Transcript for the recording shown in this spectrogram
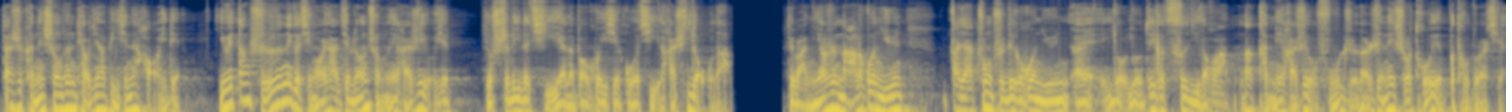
但是肯定生存条件要比现在好一点，因为当时的那个情况下，就两省内还是有一些有实力的企业的，包括一些国企还是有的，对吧？你要是拿了冠军。大家重视这个冠军，哎，有有这个刺激的话，那肯定还是有扶植的。而且那时候投也不投多少钱，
